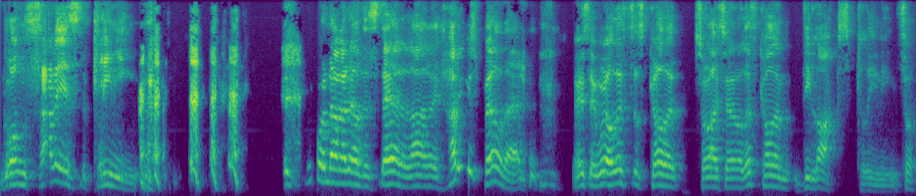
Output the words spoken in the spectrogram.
Gonzalez the cleaning. people are not going to understand. And I'm like, how do you spell that? They say, well, let's just call it. So I said, well, let's call him deluxe cleaning. So,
